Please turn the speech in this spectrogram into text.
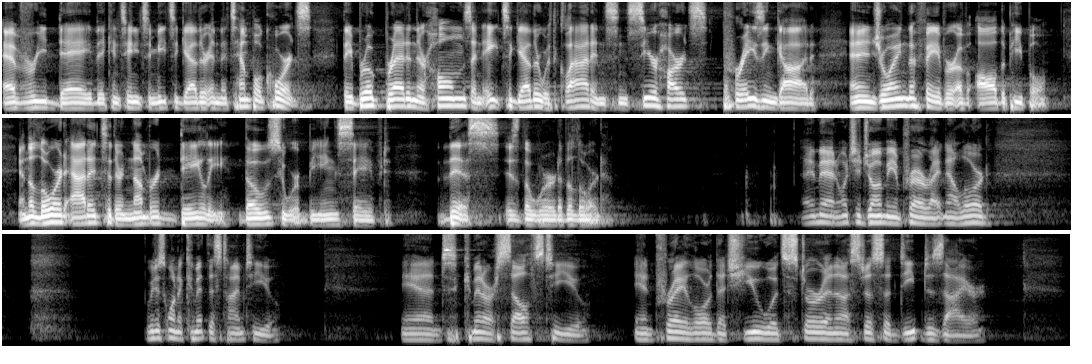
Every day they continued to meet together in the temple courts. They broke bread in their homes and ate together with glad and sincere hearts, praising God and enjoying the favor of all the people. And the Lord added to their number daily those who were being saved. This is the word of the Lord. Amen. Why don't you join me in prayer right now? Lord, we just want to commit this time to you and commit ourselves to you and pray, Lord, that you would stir in us just a deep desire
